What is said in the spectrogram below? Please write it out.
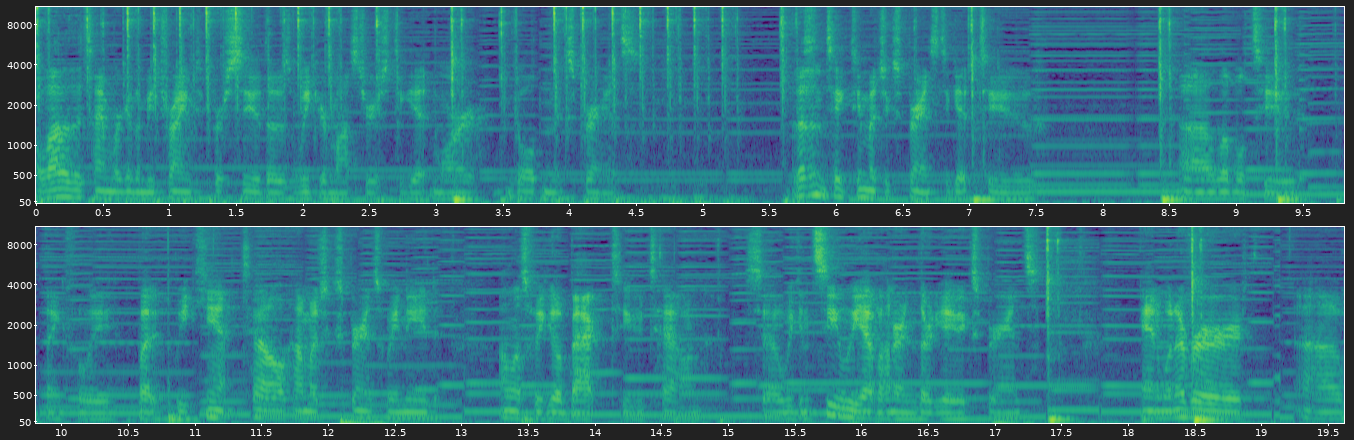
a lot of the time we're going to be trying to pursue those weaker monsters to get more golden experience. It doesn't take too much experience to get to uh, level 2, thankfully, but we can't tell how much experience we need unless we go back to town. So we can see we have 138 experience, and whenever uh,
